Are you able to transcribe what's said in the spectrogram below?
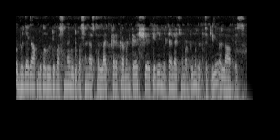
उम्मीद है कि आप लोगों को वीडियो पसंद है। वीडियो पसंद है, उसको लाइक करें कमेंट करें शेयर कीजिए। मिलते हैं लेक्चर नंबर टू में, जब तक के लिए अल्लाह हाफ़िज़।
